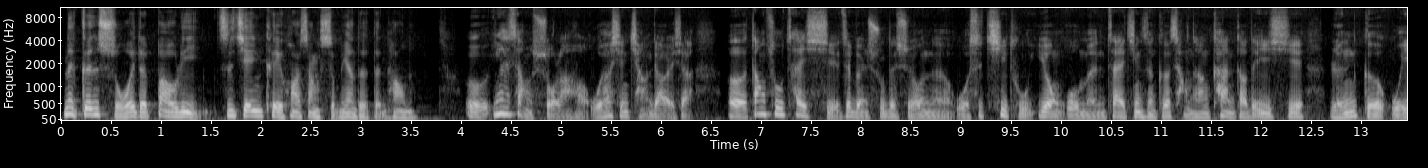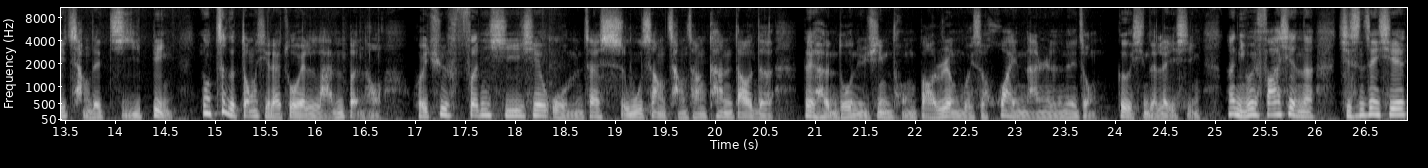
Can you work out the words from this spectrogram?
那跟所谓的暴力之间可以画上什么样的等号呢？呃，应该这样说了哈，我要先强调一下，呃，当初在写这本书的时候呢，我是企图用我们在精神科常常看到的一些人格违常的疾病，用这个东西来作为蓝本哈。回去分析一些我们在食物上常常看到的，被很多女性同胞认为是坏男人的那种个性的类型。那你会发现呢，其实这些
